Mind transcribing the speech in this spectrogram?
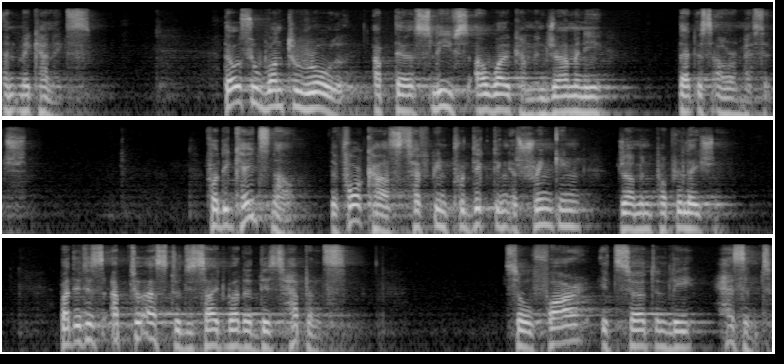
and mechanics. Those who want to roll up their sleeves are welcome in Germany. That is our message. For decades now, the forecasts have been predicting a shrinking German population. But it is up to us to decide whether this happens. So far, it certainly hasn't.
